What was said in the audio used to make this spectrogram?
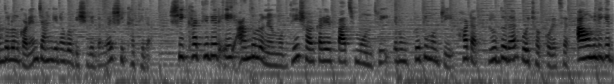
আন্দোলন করেন জাহাঙ্গীরনগর বিশ্ববিদ্যালয়ের শিক্ষার্থীরা। শিক্ষার্থীদের এই আন্দোলনের মধ্যেই সরকারের পাঁচ মন্ত্রী এবং প্রতিমন্ত্রী হঠাৎ রুদ্ধদ্বার বৈঠক করেছেন। আওয়ামী লীগের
